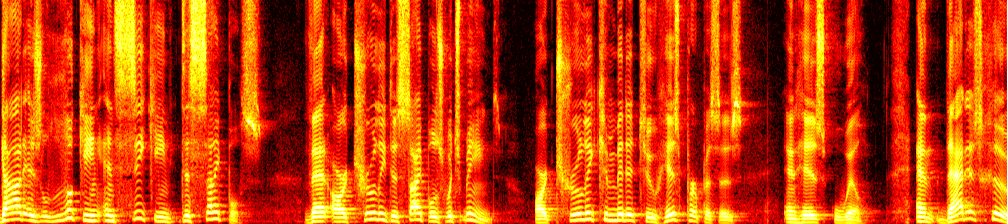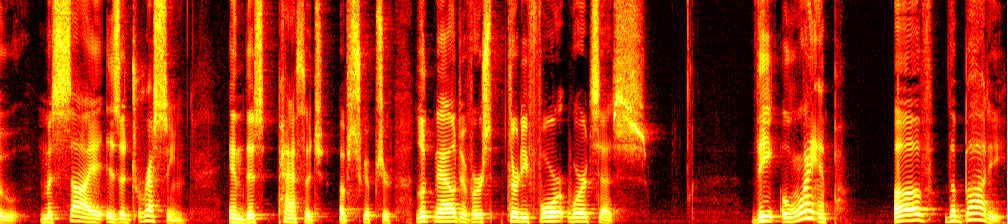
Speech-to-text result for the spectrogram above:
God is looking and seeking disciples that are truly disciples, which means are truly committed to His purposes and His will. And that is who Messiah is addressing in this passage of Scripture. Look now to verse 34, where it says, The lamp of the body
